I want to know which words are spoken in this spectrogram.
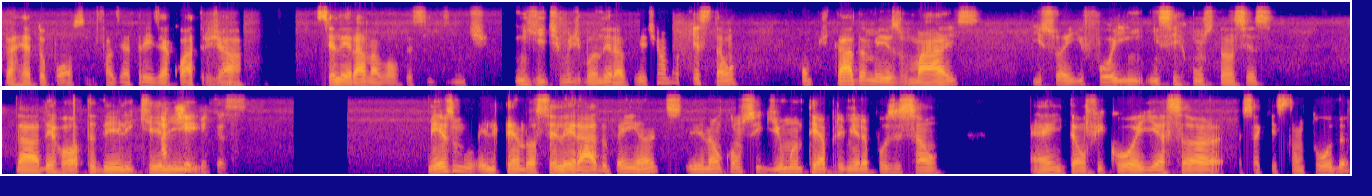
para reta oposta, fazer a 3 e a 4 já acelerar na volta seguinte em ritmo de bandeira verde é uma questão complicada mesmo, mas isso aí foi em, em circunstâncias da derrota dele que ele Atípicas. mesmo ele tendo acelerado bem antes, ele não conseguiu manter a primeira posição. É, então ficou aí essa essa questão toda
